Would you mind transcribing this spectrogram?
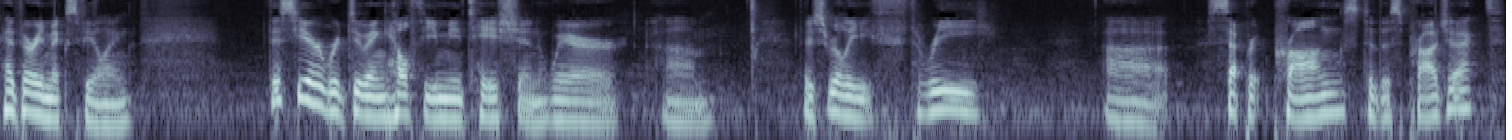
had very mixed feelings. This year we're doing healthy mutation where um, there's really three uh, separate prongs to this project.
